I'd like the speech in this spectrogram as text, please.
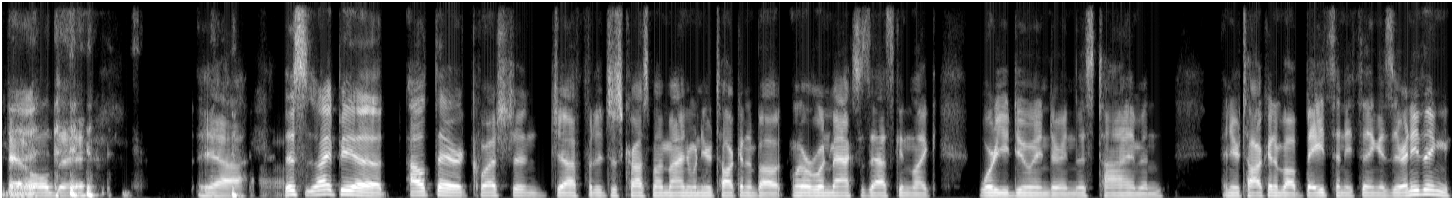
whole day. Yeah. This might be a out there question, Jeff, but it just crossed my mind when you're talking about or when Max was asking like what are you doing during this time and and you're talking about baits anything is there anything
